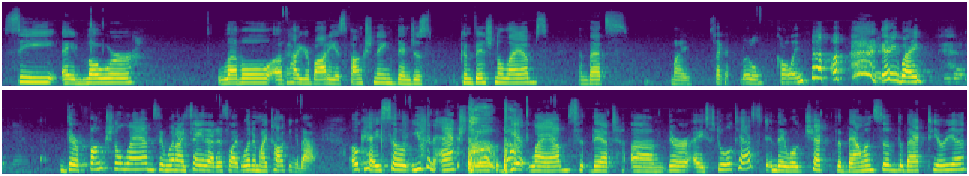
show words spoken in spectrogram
see a lower level of how your body is functioning than just conventional labs, and that's my second little calling. anyway, Do that again. they're functional labs, and when I say that, it's like, what am I talking about? Okay, so you can actually get labs that um, they're a stool test, and they will check the balance of the bacteria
